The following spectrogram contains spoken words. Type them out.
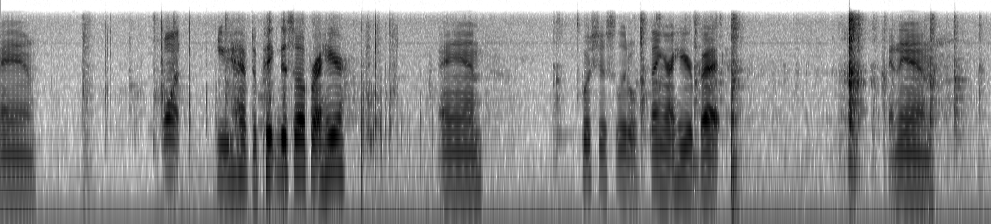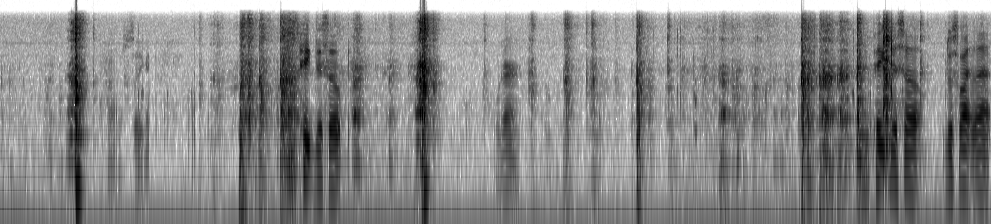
And what you have to pick this up right here and push this little thing right here back. And then oh, a second. Pick this up. Pick this up just like that.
